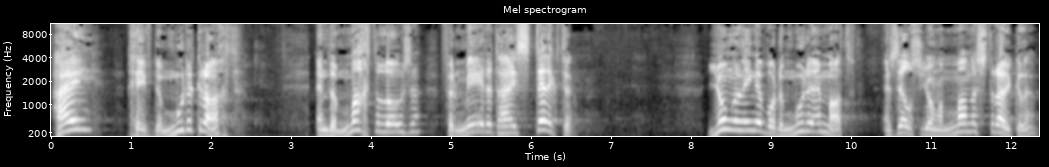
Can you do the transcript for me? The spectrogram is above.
Hij geeft de moede kracht en de machteloze vermeerdert hij sterkte. Jongelingen worden moede en mat, en zelfs jonge mannen struikelen.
